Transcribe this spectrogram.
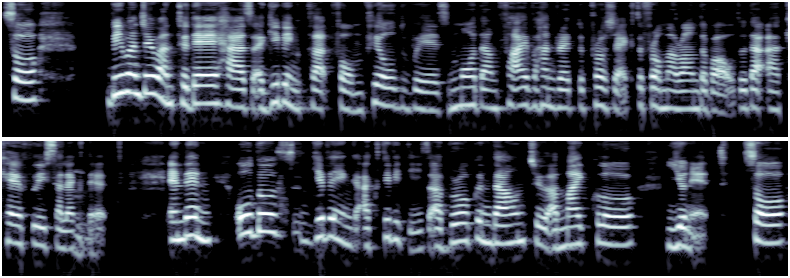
So B1G1 today has a giving platform filled with more than 500 projects from around the world that are carefully selected. Mm. And then all those giving activities are broken down to a micro unit. So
